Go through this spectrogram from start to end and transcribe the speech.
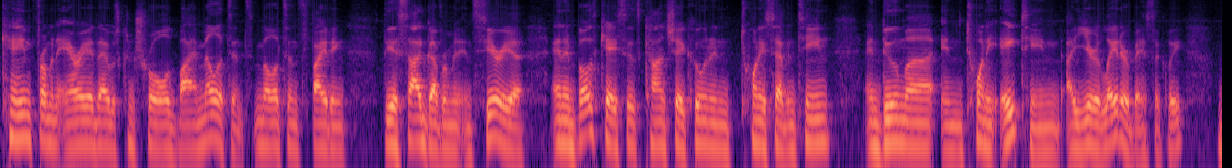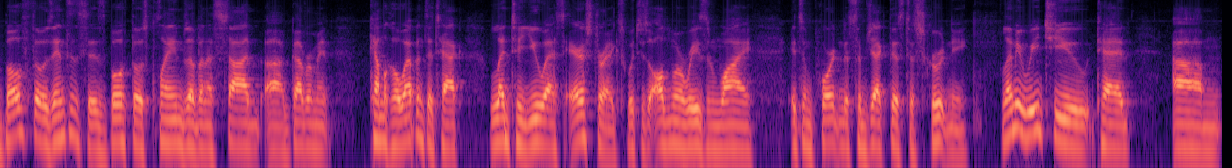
came from an area that was controlled by militants, militants fighting the Assad government in Syria. And in both cases, Khan Shaykhun in 2017 and Douma in 2018, a year later basically, both those instances, both those claims of an Assad uh, government chemical weapons attack led to U.S. airstrikes, which is all the more reason why it's important to subject this to scrutiny. Let me read to you, Ted, um,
